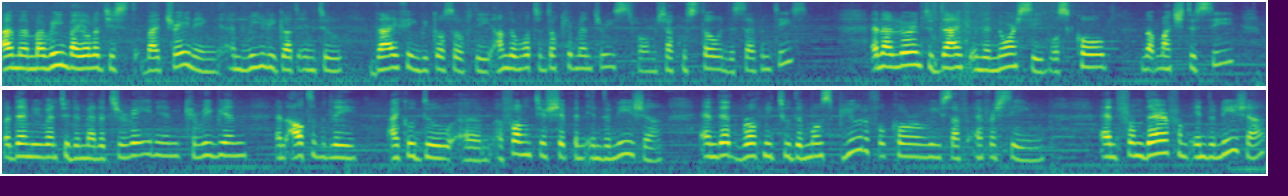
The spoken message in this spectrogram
I'm a marine biologist by training and really got into diving because of the underwater documentaries from Jacques Cousteau in the 70s. And I learned to dive in the North Sea. It was cold, not much to see, but then we went to the Mediterranean, Caribbean, and ultimately I could do um, a volunteership in Indonesia. And that brought me to the most beautiful coral reefs I've ever seen. And from there, from Indonesia,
